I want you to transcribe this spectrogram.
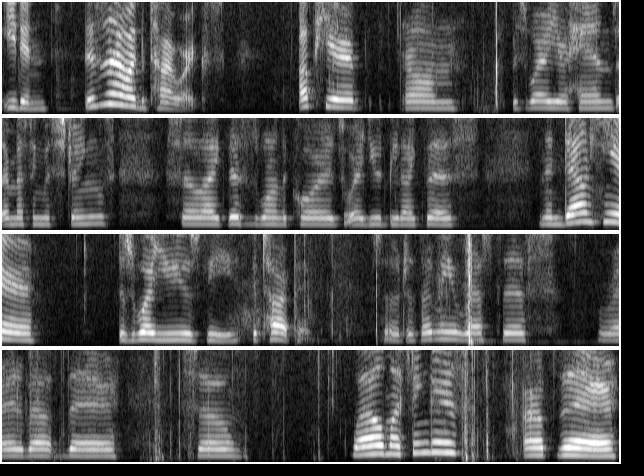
Eden, this is how a guitar works. Up here um, is where your hands are messing with strings. So like this is one of the chords where you'd be like this. And then down here is where you use the guitar pick. So just let me rest this right about there. So, while my fingers are up there,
